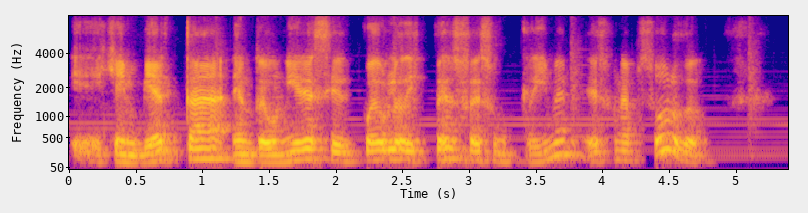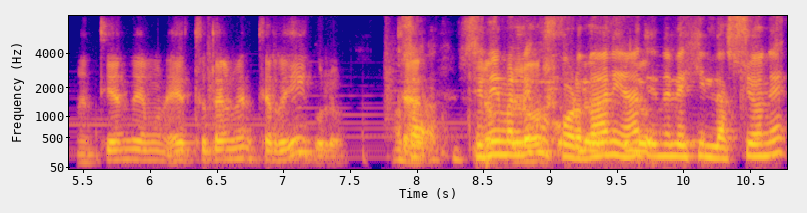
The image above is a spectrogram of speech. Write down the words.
que invierta en reunir ese pueblo disperso es un crimen, es un absurdo. ¿Me entiendes? Es totalmente ridículo. O, sea, sin ir más lejos, Jordania tiene legislaciones,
